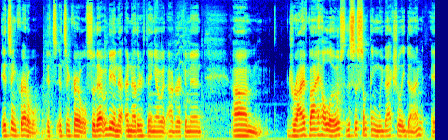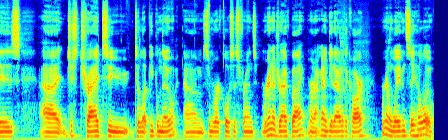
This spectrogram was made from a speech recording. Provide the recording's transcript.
it's incredible. It's it's incredible. So that would be an, another thing I would I'd recommend. Um, drive by hellos. This is something we've actually done. Is uh, just try to to let people know. Um, some of our closest friends, we're gonna drive by. We're not gonna get out of the car. We're gonna wave and say hello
